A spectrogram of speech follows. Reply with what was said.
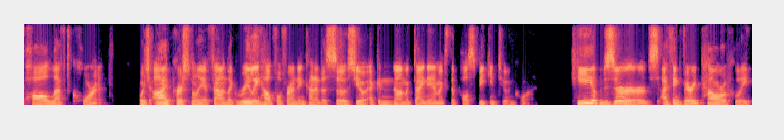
Paul Left Corinth, which I personally have found like really helpful for understanding kind of the socio-economic dynamics that Paul's speaking to in Corinth. He observes, I think, very powerfully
